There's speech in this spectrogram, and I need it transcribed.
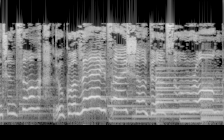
往前走，流过泪才笑得从容。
